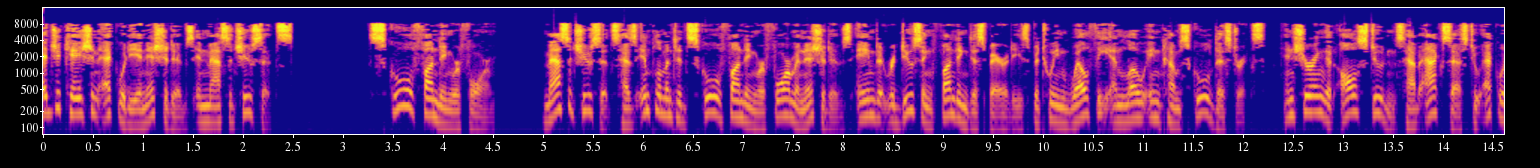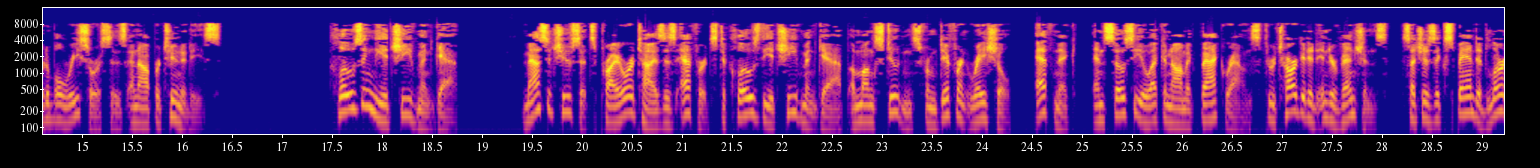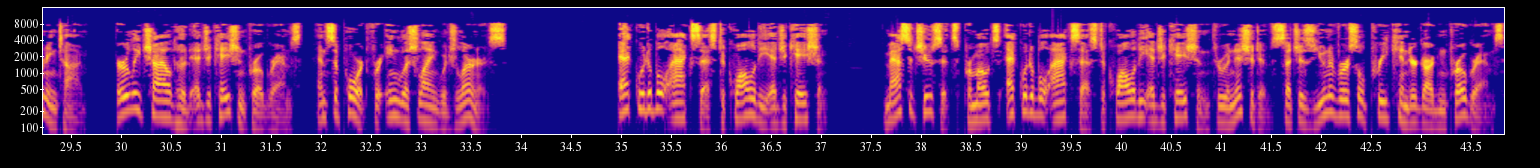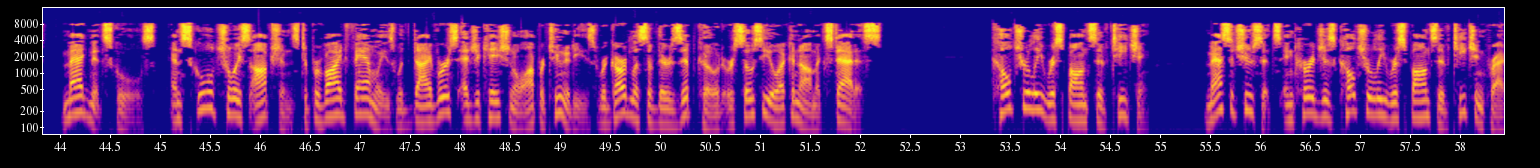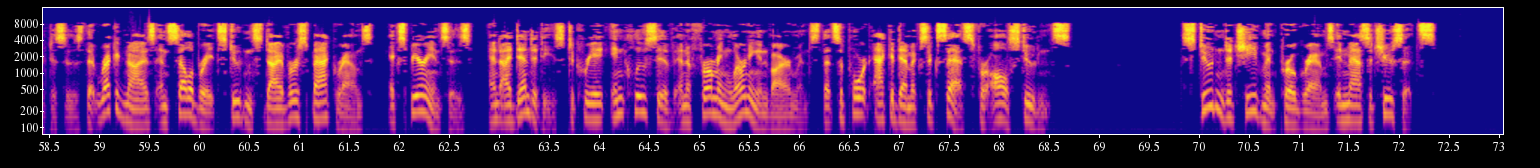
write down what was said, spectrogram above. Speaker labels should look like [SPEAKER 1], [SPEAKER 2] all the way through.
[SPEAKER 1] Education Equity Initiatives in Massachusetts. School Funding Reform. Massachusetts has implemented school funding reform initiatives aimed at reducing funding disparities between wealthy and low income school districts, ensuring that all students have access to equitable resources and opportunities. Closing the Achievement Gap. Massachusetts prioritizes efforts to close the achievement gap among students from different racial, ethnic, and socioeconomic backgrounds through targeted interventions, such as expanded learning time, early childhood education programs, and support for English language learners. Equitable access to quality education. Massachusetts promotes equitable access to quality education through initiatives such as universal pre-kindergarten programs, magnet schools, and school choice options to provide families with diverse educational opportunities regardless of their zip code or socioeconomic status. Culturally responsive teaching. Massachusetts encourages culturally responsive teaching practices that recognize and celebrate students' diverse backgrounds, experiences, and identities to create inclusive and affirming learning environments that support academic success for all students. Student Achievement Programs in Massachusetts.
